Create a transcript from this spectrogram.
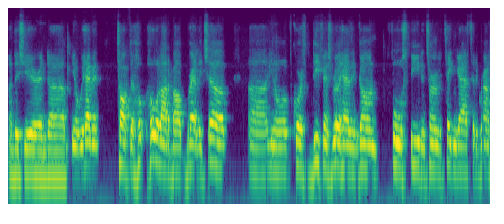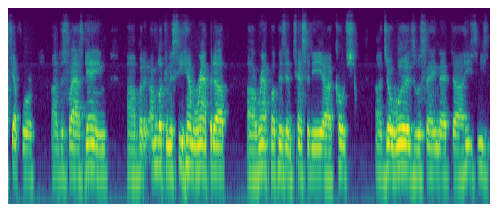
uh, this year. And, uh, you know, we haven't talked a ho- whole lot about Bradley Chubb. Uh, you know, of course, defense really hasn't gone full speed in terms of taking guys to the ground except for uh, this last game. Uh, but I'm looking to see him ramp it up, ramp up his intensity. Coach Joe Woods was saying that he's, he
